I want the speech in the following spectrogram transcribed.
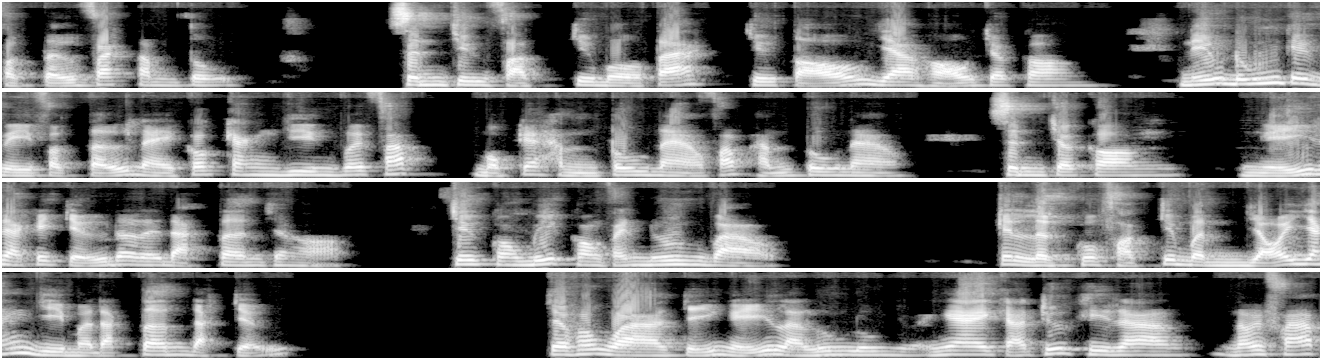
Phật tử phát tâm tu. Xin chư Phật, chư Bồ Tát, chư Tổ gia hộ cho con. Nếu đúng cái vị Phật tử này có căn duyên với Pháp một cái hành tu nào, Pháp hạnh tu nào Xin cho con nghĩ ra cái chữ đó để đặt tên cho họ. Chứ con biết con phải nương vào cái lực của Phật chứ mình giỏi vắng gì mà đặt tên đặt chữ. Cho Pháp Hòa chỉ nghĩ là luôn luôn như vậy. Ngay cả trước khi ra nói Pháp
